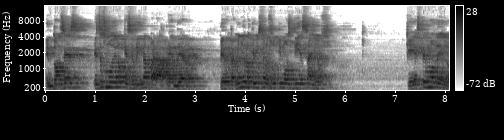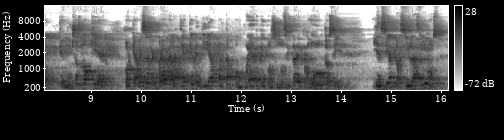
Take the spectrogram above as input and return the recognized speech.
Entonces, este es un modelo que se brinda para aprender, pero también yo lo que he visto en los últimos 10 años, que este modelo, que muchos no quieren, porque a veces recuerdan a la tía que vendía puerta con puerta y con su bolsita de productos, y, y es cierto, así las vimos,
